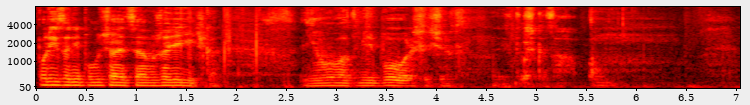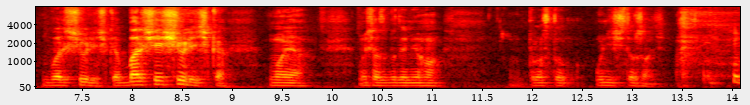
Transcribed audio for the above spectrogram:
порізані, виходить, вже яєчка. І от мій борщичок. Я теж казав. Борщулечка, борщищулечка моя. Ми зараз будемо його просто уничтожати.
